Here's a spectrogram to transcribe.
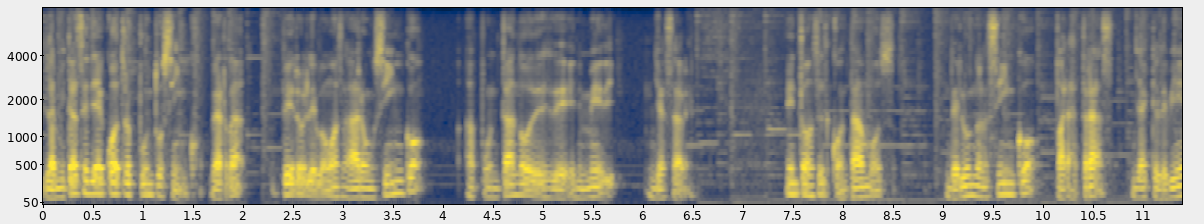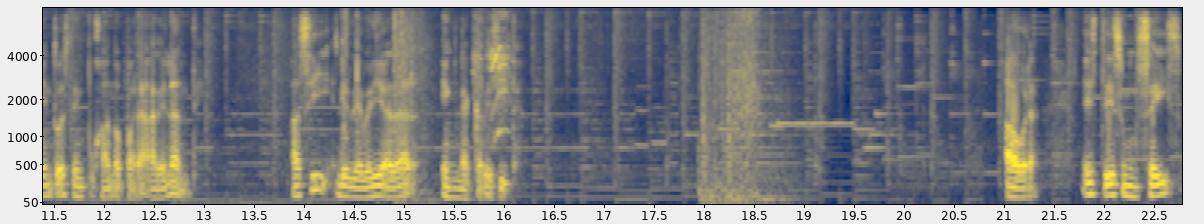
La mitad sería 4.5, ¿verdad? Pero le vamos a dar un 5 apuntando desde el medio, ya saben. Entonces contamos del 1 al 5 para atrás, ya que el viento está empujando para adelante. Así le debería dar en la cabecita. Ahora, este es un 6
